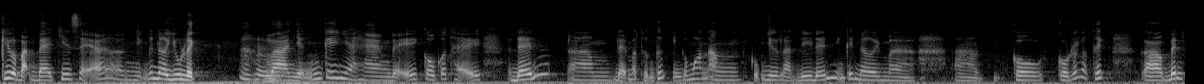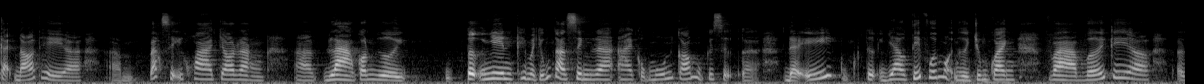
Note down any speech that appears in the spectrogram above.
khi mà bạn bè chia sẻ những cái nơi du lịch ừ. và những cái nhà hàng để cô có thể đến à, để mà thưởng thức những cái món ăn cũng như là đi đến những cái nơi mà à, cô cô rất là thích à, bên cạnh đó thì à, bác sĩ khoa cho rằng à, là con người tự nhiên khi mà chúng ta sinh ra ai cũng muốn có một cái sự ờ, để ý tự giao tiếp với mọi người chung quanh và với cái ờ, ờ,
